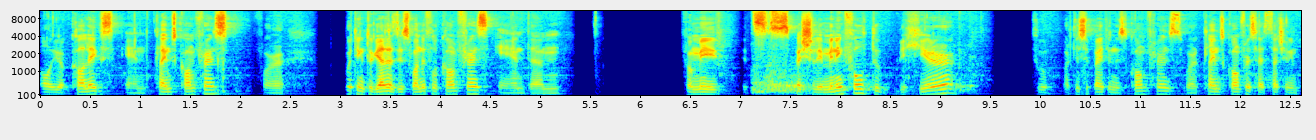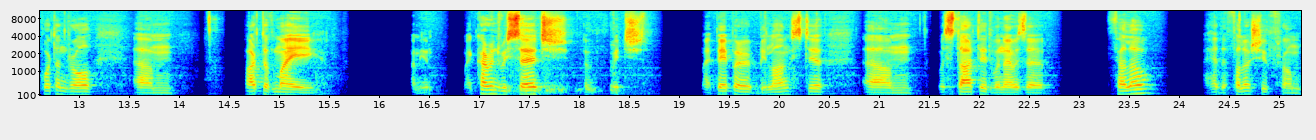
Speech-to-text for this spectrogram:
all your colleagues and Claims Conference for putting together this wonderful conference. And um, for me, it's especially meaningful to be here to participate in this conference, where Claims Conference has such an important role. Um, part of my, I mean, my current research, which my paper belongs to, um, was started when I was a fellow. I had a fellowship from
